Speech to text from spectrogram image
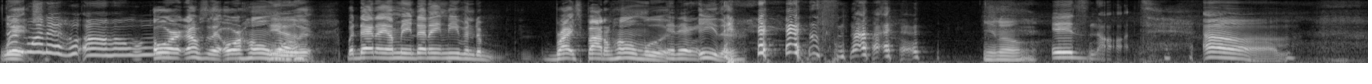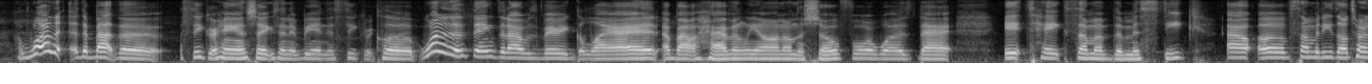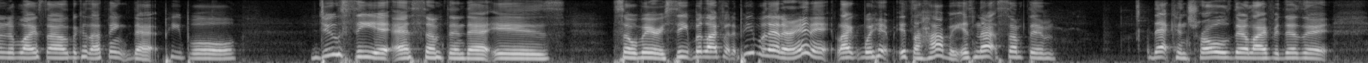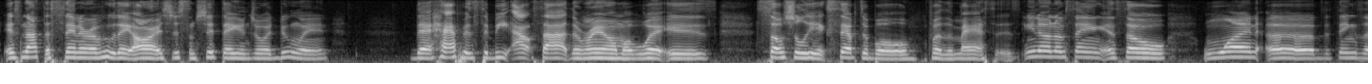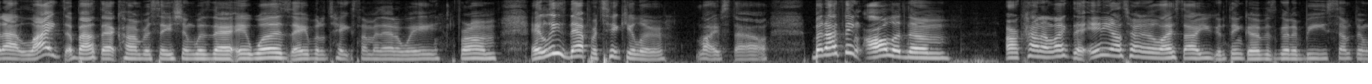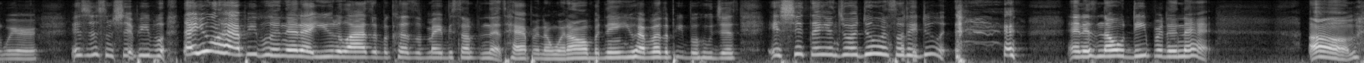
There's which one at uh, Homewood. or I'm saying or Homewood. Yeah. But that ain't. I mean, that ain't even the bright spot of Homewood It ain't. either. it's not. you know. It's not. Um, one about the secret handshakes and it being the secret club. One of the things that I was very glad about having Leon on the show for was that it takes some of the mystique out of some of these alternative lifestyles because I think that people do see it as something that is so very steep. But like for the people that are in it, like with him, it's a hobby. It's not something that controls their life. It doesn't. It's not the center of who they are. It's just some shit they enjoy doing that happens to be outside the realm of what is socially acceptable for the masses. You know what I'm saying? And so one of the things that I liked about that conversation was that it was able to take some of that away from at least that particular lifestyle. But I think all of them are kind of like that. Any alternative lifestyle you can think of is going to be something where it's just some shit people. Now you're gonna have people in there that utilize it because of maybe something that's happened or went on, but then you have other people who just it's shit they enjoy doing, so they do it, and it's no deeper than that. Um,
